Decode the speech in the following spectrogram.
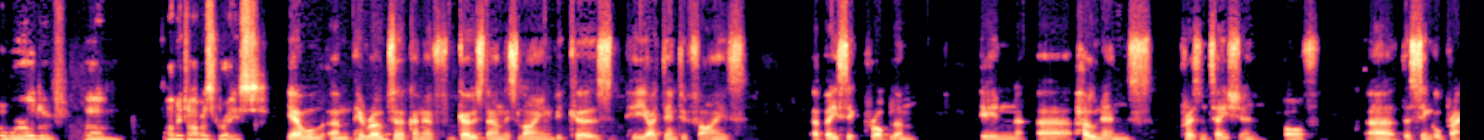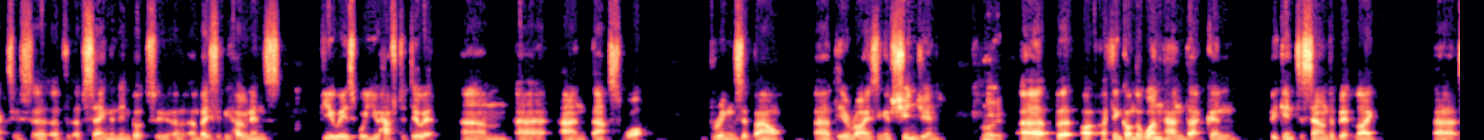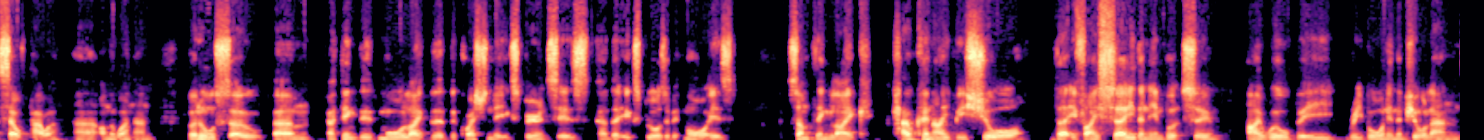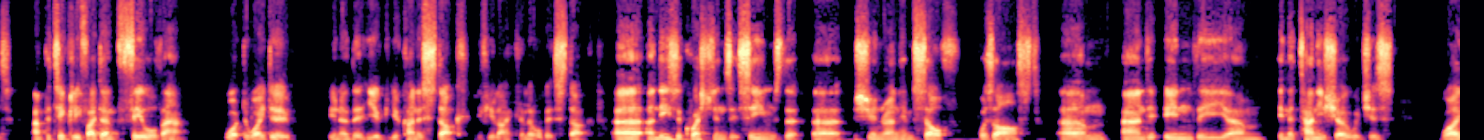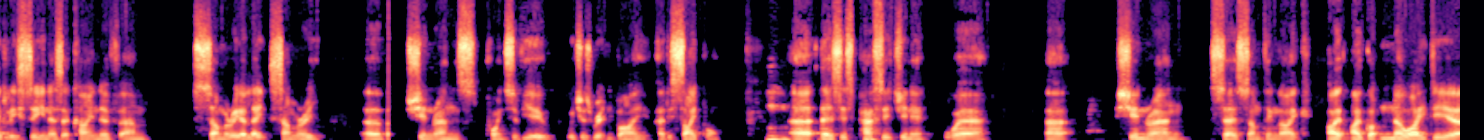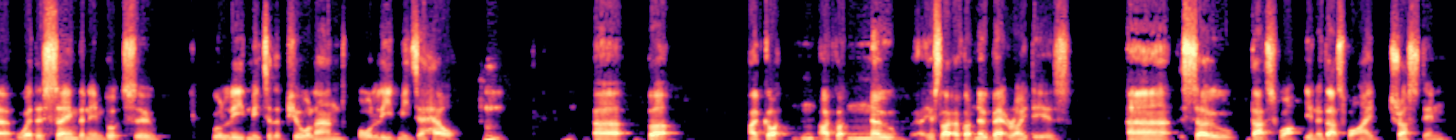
a world of um, Amitabha's grace. Yeah, well, um, Hirota kind of goes down this line because he identifies a basic problem in uh, Honen's presentation of uh, the single practice uh, of, of saying the Nembutsu. Uh, and basically, Honen's view is, well, you have to do it. Um, uh, and that's what brings about uh, the arising of Shinjin. Right. Uh, but I, I, think on the one hand, that can begin to sound a bit like uh, self power uh, on the one hand, but Mm. also um, I think that more like the the question that he experiences uh, that he explores a bit more is something like how can I be sure that if I say the Nembutsu, I will be reborn in the Pure Land, and particularly if I don't feel that, what do I do? You know that you you're kind of stuck, if you like, a little bit stuck. Uh, and these are questions it seems that uh, Shinran himself was asked, um, and in the um, in the Tannisho, which is widely seen as a kind of um, summary, a late summary of Shinran's points of view, which was written by a disciple. Mhm. Uh, there's this passage in it where uh, Shinran says something like, I, I've got no idea whether saying the Nembutsu will lead me to the Pure Land or lead me to hell. Hmm. Uh, but I've got I've got no it's like I've got no better ideas. Uh, so that's what you know. That's what I trust in.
